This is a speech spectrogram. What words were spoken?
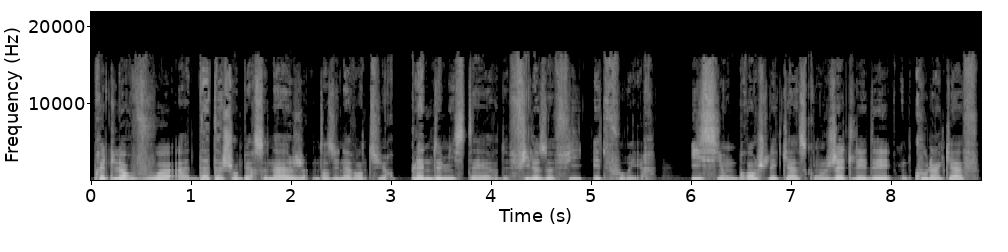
prêtent leur voix à d'attachants personnages dans une aventure pleine de mystères, de philosophie et de fou rire. Ici, on branche les casques, on jette les dés, on coule un caf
